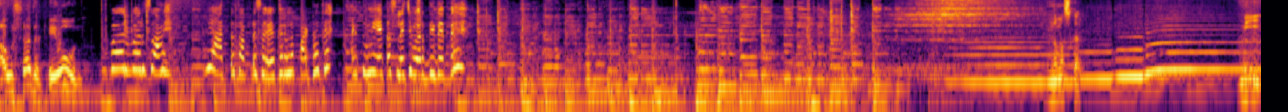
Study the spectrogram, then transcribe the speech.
औषध घेऊन. बर बर स्वामी. मी आताच आपल्या सेवेकराला पाठवते आणि तुम्ही येत असल्याची वर्दी देते. नमस्कार. मी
